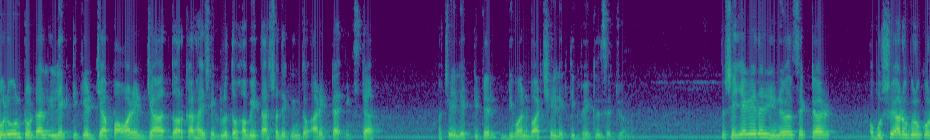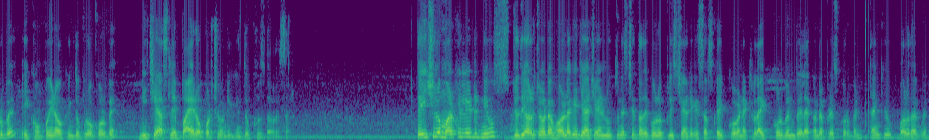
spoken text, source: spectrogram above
বলুন টোটাল ইলেকট্রিকের যা পাওয়ারের যা দরকার হয় সেগুলো তো হবেই, তার সাথে কিন্তু আরেকটা এক্সট্রা হচ্ছে ইলেকট্রিকের ডিমান্ড বাড়ছে ইলেকট্রিক ভেহিকেলসের জন্য। তো সেই জায়গায় তাদের রিনিউয়েবল সেক্টর অবশ্যই আরও গ্রো করবে, এই কোম্পানিটাও কিন্তু গ্রো করবে। নিচে আসলে বাইয়ের অপরচুনিটি কিন্তু খুঁজতে হবে স্যার তো এই ছিল মার্কেট রিলেটেড নিউজ যদি আলোচনাটা ভালো লাগে যা চ্যানেল নতুন এসছে তাদেরগুলো প্লিজ চ্যানেলটাকে সাবস্ক্রাইব করবেন, একটা লাইক করবেন বেল আইকনটা প্রেস করবেন। থ্যাংক ইউ ভালো থাকবেন।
